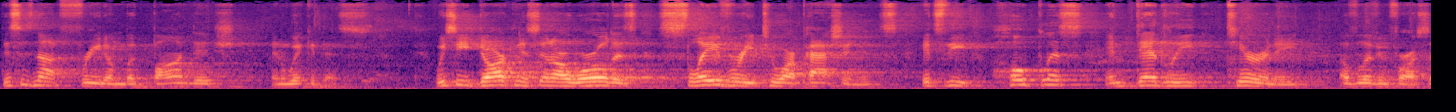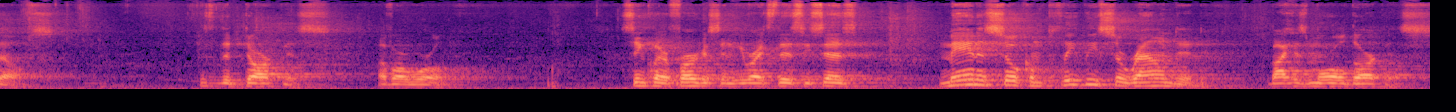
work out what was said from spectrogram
This is not freedom, but bondage and wickedness. We see darkness in our world as slavery to our passion. It's, it's the hopeless and deadly tyranny of living for ourselves. This is the darkness of our world. Sinclair Ferguson, he writes this he says, Man is so completely surrounded by his moral darkness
